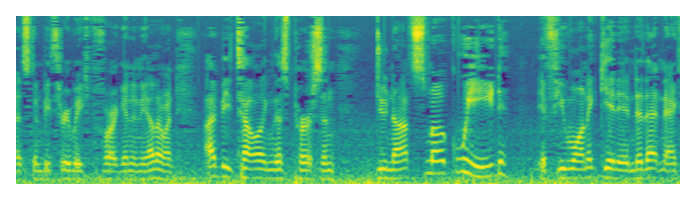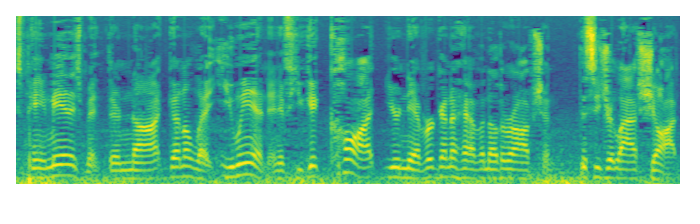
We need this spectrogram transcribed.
it's going to be three weeks before I get any other one. I'd be telling this person, do not smoke weed if you want to get into that next pain management. They're not going to let you in. And if you get caught, you're never going to have another option. This is your last shot.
